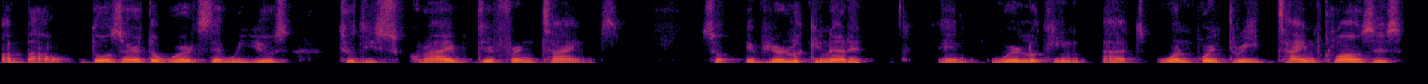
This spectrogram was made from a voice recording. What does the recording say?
about. Those are the words that we use to describe different times. So if you're looking at it and we're looking at 1.3 time clauses,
